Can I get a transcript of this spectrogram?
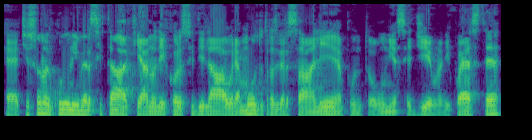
Eh, ci sono alcune università che hanno dei corsi di laurea molto trasversali, appunto UniSG è una di queste,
